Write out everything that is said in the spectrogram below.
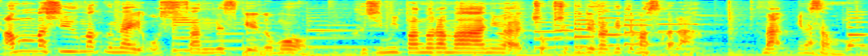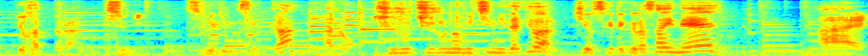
あんましうまくないおっさんですけれども、富士見パノラマにはちょくちょく出かけてますから、まあ皆さんもよかったら一緒に滑りませんか？あの、チュルチュルの道にだけは気をつけてくださいね。はい。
